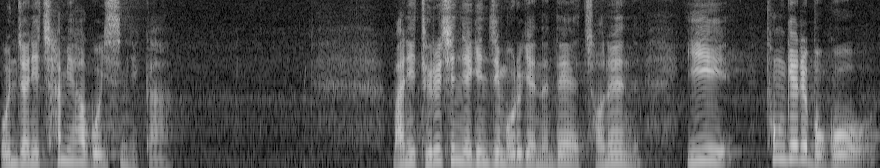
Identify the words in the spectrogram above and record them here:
온전히 참여하고 있습니까? 많이 들으신 얘기인지 모르겠는데 저는 이 통계를 보고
